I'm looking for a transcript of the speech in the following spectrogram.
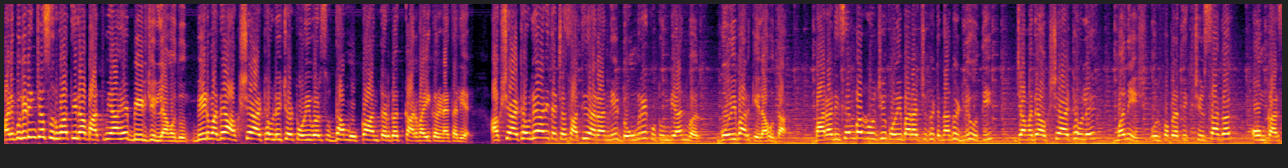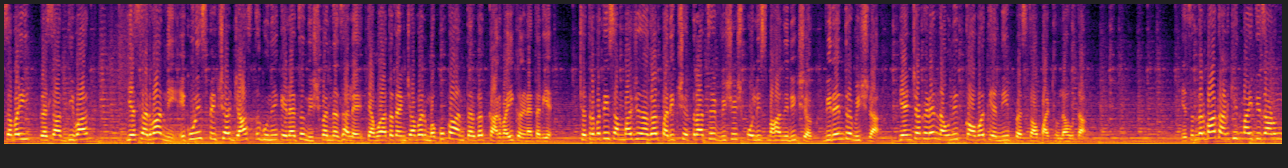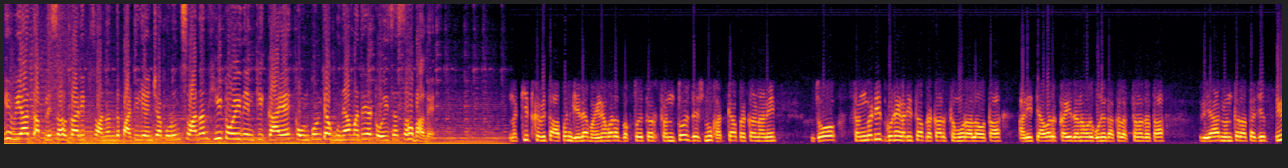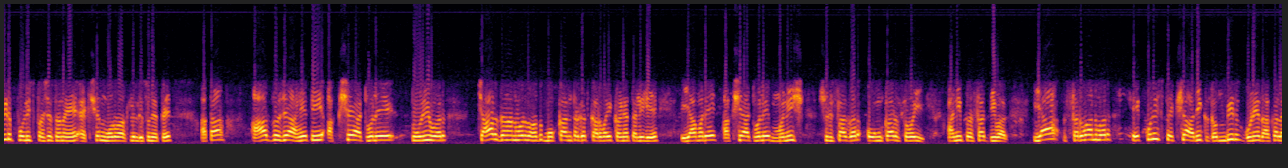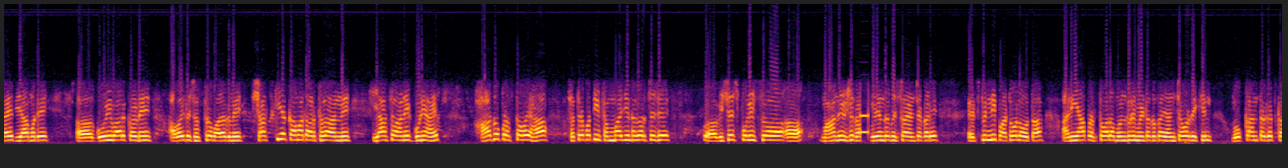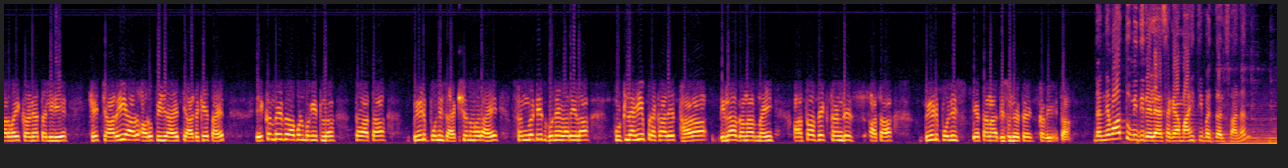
आणि बुलेटिनच्या सुरुवातीला बातमी आहे बीड जिल्ह्यामधून. बीडमध्ये अक्षय आठवलेच्या टोळीवर सुद्धा मोका अंतर्गत कारवाई करण्यात आली आहे. अक्षय आठवले आणि त्याच्या साथीदारांनी डोंगरे कुटुंबियांवर गोळीबार केला होता. बारा डिसेंबर रोजी गोळीबाराची घटना घडली होती ज्यामध्ये अक्षय आठवले मनीष उर्फ प्रतीक क्षीरसागर ओंकार सवई प्रसाद धिवार या सर्वांनी एकोणीसपेक्षा जास्त गुन्हे केल्याचं निष्पन्न झालंय. त्यामुळे आता त्यांच्यावर मकोका अंतर्गत कारवाई करण्यात आली आहे. छत्रपती संभाजीनगर परिक्षेत्राचे विशेष पोलीस महानिरीक्षक वीरेंद्र मिश्रा यांच्याकडे नवनीत कौवत यांनी प्रस्ताव पाठवला होता. या संदर्भात आणखी माहिती जाणून घेऊयात. आपले सहकारी स्वानंद पाटील यांच्याकडून. स्वानंद ही टोळी नेमकी काय आहे? कोणकोणत्या गुन्ह्यामध्ये या टोळीचा सहभाग आहे? नक्कीच कविता आपण गेल्या महिन्याभरात बघतोय तर संतोष देशमुख हत्या प्रकरणाने जो संघटित गुन्हेगारीचा प्रकार समोर आला होता आणि त्यावर काही जणांवर गुन्हे दाखल असताना जाता यानंतर आता जे बीड पोलीस प्रशासन हे ऍक्शन मोडवर असलेले दिसून येते आता आज जो जे आहे ते अक्षय आठवले टोळीवर चार जणांवर मोक्का अंतर्गत कारवाई करण्यात आलेली आहे. यामध्ये अक्षय आठवले मनीष क्षीरसागर ओंकार सवई आणि प्रसाद दिवार. या सर्वांवर एकोणीसपेक्षा अधिक गंभीर गुन्हे दाखल आहेत. यामध्ये गोळीबार करणे अवैध शस्त्र बाळगणे शासकीय कामात अडथळा आणणे यासह अनेक गुन्हे आहेत. हा जो प्रस्ताव आहे हा छत्रपती संभाजीनगरचे जे विशेष पोलीस महानिरीक्षक वीरेंद्र मिश्रा यांच्याकडे एसपींनी पाठवला होता आणि या प्रस्तावाला मंजुरी मिळत होता यांच्यावर देखील मोक्का अंतर्गत कारवाई करण्यात आलेली आहे. हे चारही आरोपी जे आहेत ते अटकेत आहेत. एकंदरीत जर आपण बघितलं तर आता बीड पोलीस ऍक्शनवर आहे. संघटित गुन्हेगारीला कुठल्याही प्रकारे थाळा दिला जाणार नाही असाच एक संदेश आता बीड पोलीस देताना दिसून येते कविता. धन्यवाद तुम्ही दिलेल्या सगळ्या माहितीबद्दल स्वानंद.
